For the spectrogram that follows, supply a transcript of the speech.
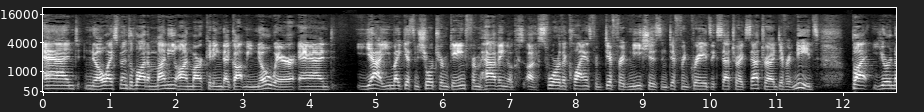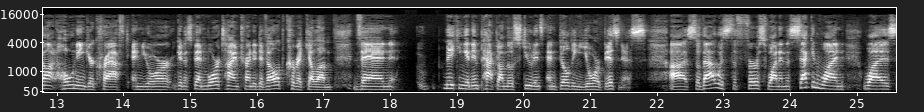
And no, I spent a lot of money on marketing that got me nowhere, and yeah, you might get some short-term gain from having a, a swath of clients from different niches and different grades, et cetera, et cetera, and different needs but you're not honing your craft and you're going to spend more time trying to develop curriculum than making an impact on those students and building your business. Uh, so that was the first one. And the second one was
